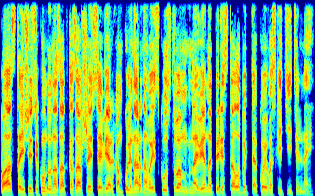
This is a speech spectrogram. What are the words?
Паста, еще секунду назад казавшаяся верхом кулинарного искусства, мгновенно перестала быть такой восхитительной.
